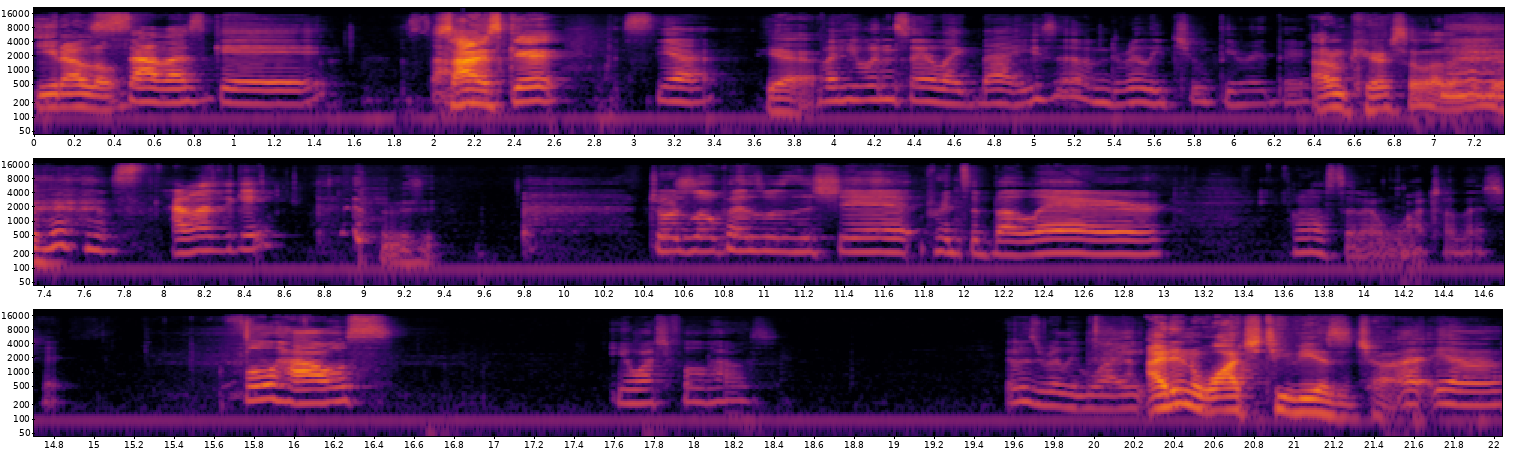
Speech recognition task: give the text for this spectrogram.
Íralo. Sabes que. ¿Sabes qué? Yeah, Yeah. but he wouldn't say it like that. You sound really chuthy right there. I don't care so well. I me look. Sabes que. Let me see. George Lopez was the shit. Prince of Bel Air. What else did I watch on that shit? Full House. You watch Full House? It was really white. I didn't watch TV as a child. Uh, yeah.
